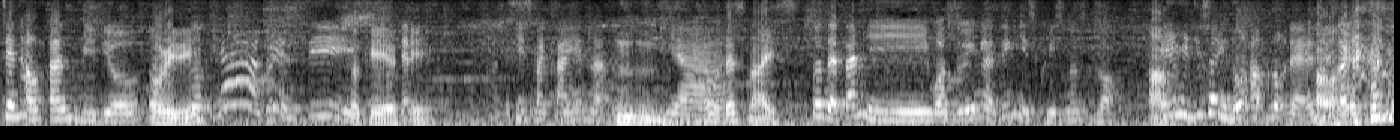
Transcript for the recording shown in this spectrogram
Jian Hao Tan's video. oh, really? So, yeah, go and see. Okay, That- okay. He's my client lah. Mm-mm. Yeah. Oh, that's nice. So that time he was doing, I think his Christmas vlog. Ah. Hey, this one you don't upload eh. Oh, this one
